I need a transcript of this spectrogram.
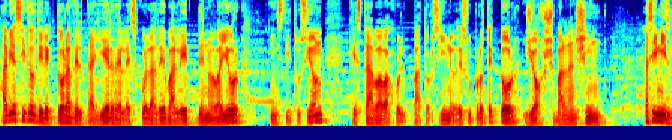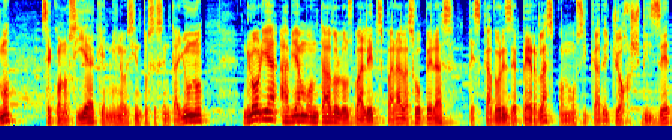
había sido directora del taller de la Escuela de Ballet de Nueva York, institución que estaba bajo el patrocinio de su protector, Georges Balanchine. Asimismo, se conocía que en 1961 Gloria había montado los ballets para las óperas Pescadores de Perlas, con música de Georges Bizet,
